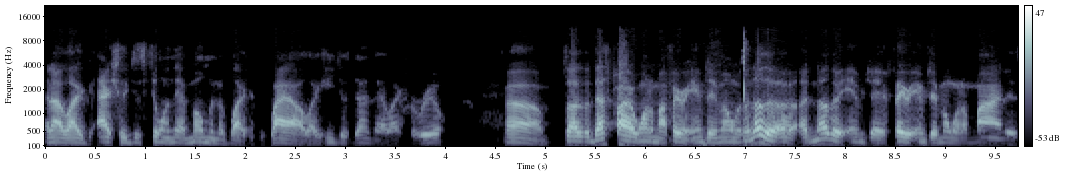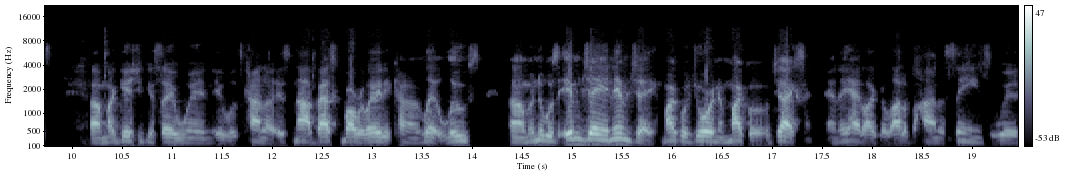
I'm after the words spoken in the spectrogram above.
and i like actually just feeling that moment of like wow like he just done that like for real um so that's probably one of my favorite mj moments another uh, another mj favorite mj moment of mine is um, I guess you can say when it was kind of it's not basketball related, kind of let loose. Um, and it was MJ and MJ, Michael Jordan and Michael Jackson, and they had like a lot of behind the scenes with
